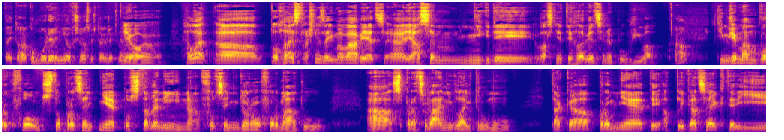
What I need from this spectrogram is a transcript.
tady toho jako moderního přenosu, už tak řekneme? Jo, jo. Hele, a tohle je strašně zajímavá věc. Já jsem nikdy vlastně tyhle věci nepoužíval. Aha. Tím, že mám workflow stoprocentně postavený na focení do RAW formátu a zpracování v Lightroomu, tak pro mě ty aplikace, které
